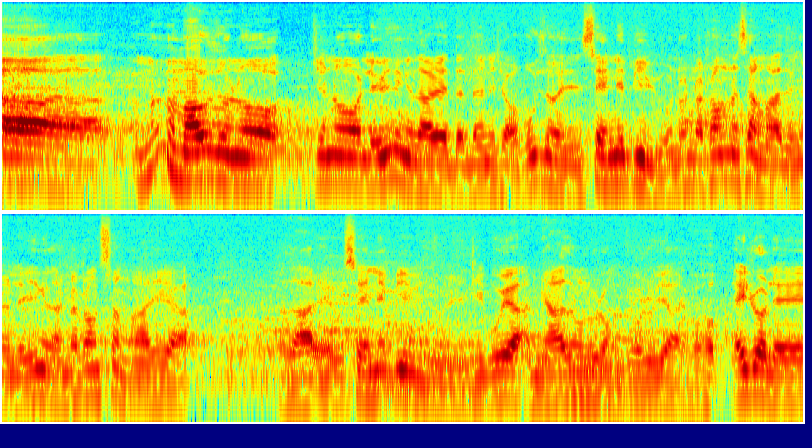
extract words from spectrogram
အာအမမမဟုတ်ဆိုတော့ကျွန်တော်လေရင်းစင်ကစားတဲ့တက်တန်းတစ်ချောင်းအခုဆိုရင်10နှစ်ပြည့်ပြီပေါ့နော်2025ဆိုရင်လေရင်းကစား2015တွေကကစားတယ်10နှစ်ပြည့်ပြီဆိုရင်ဒီပွဲကအများဆုံးလို့တော့ပြောလို့ရတယ်ပေါ့ဟုတ် အဲ့တော့လည်း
